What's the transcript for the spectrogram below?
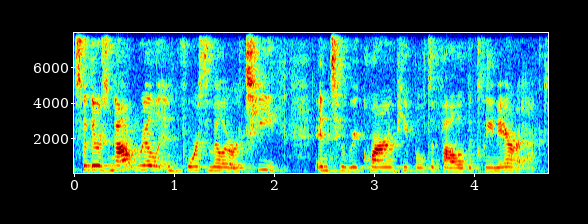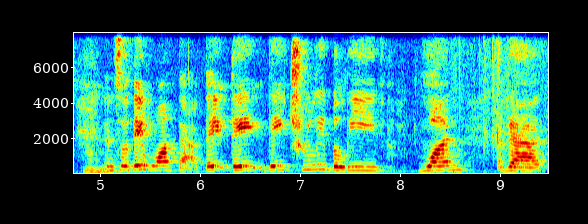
So there's not real enforcement or teeth into requiring people to follow the Clean Air Act. And so they want that. They they they truly believe one that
